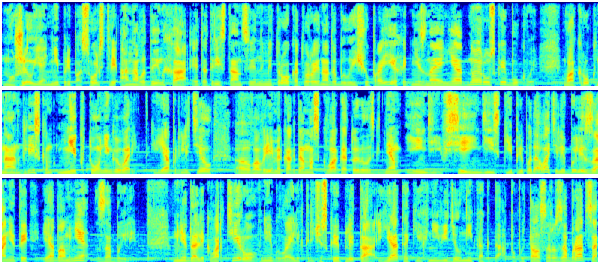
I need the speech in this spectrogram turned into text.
Но жил я не при посольстве, а на ВДНХ. Это три станции на метро, которые надо было еще проехать, не зная ни одной русской буквы. Вокруг на английском никто не говорит. И я прилетел э, во время, когда Москва готовилась к Дням Индии. Все индийские преподаватели были заняты и обо мне забыли. Мне дали квартиру, в ней была электрическая плита. Я таких не видел никогда. Попытался разобраться,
